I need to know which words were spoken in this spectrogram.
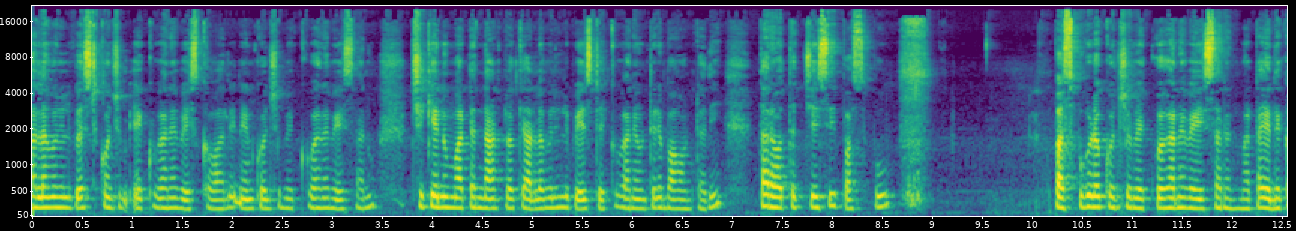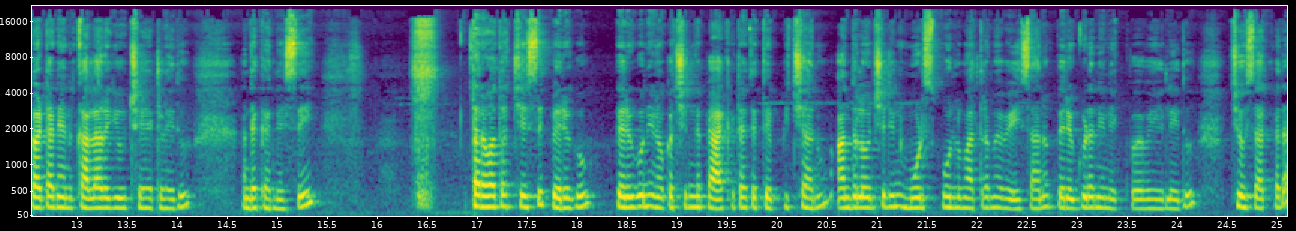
అల్లం వెల్లుల్లి పేస్ట్ కొంచెం ఎక్కువగానే వేసుకోవాలి. నేను కొంచెం ఎక్కువగానే వేసాను చికెన్ మటన్ దాంట్లోకి అల్లం వెల్లుల్లి పేస్ట్ ఎక్కువగానే ఉంటేనే బాగుంటుంది. తర్వాత వచ్చేసి పసుపు. పసుపు కూడా కొంచెం ఎక్కువగానే వేసాను అనమాట ఎందుకంటే నేను కలర్ యూజ్ చేయట్లేదు. అందుకనేసి తర్వాత వచ్చేసి పెరుగు. పెరుగు నేను ఒక చిన్న ప్యాకెట్ అయితే తెప్పించాను. అందులోంచి నేను మూడు స్పూన్లు మాత్రమే వేసాను. పెరుగు కూడా నేను ఎక్కువ వేయలేదు. చూసారు కదా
